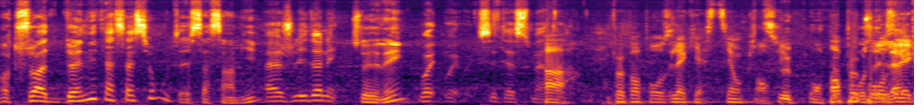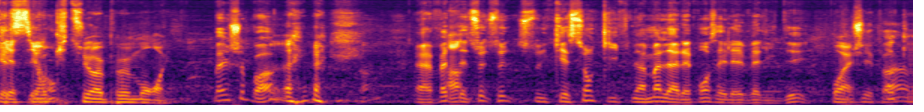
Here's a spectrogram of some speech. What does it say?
Oh, tu as donné ta session ou ça s'en vient? Euh, je l'ai donné. Tu l'as donné? Oui, oui, c'était ce matin. Ah, on peut pas poser la question qui On tue. peut- on peut poser la question. qui tue un peu moins. Ben, je sais pas. en fait, Ah. c'est une question qui, finalement, la réponse, elle est validée. Ouais. J'ai peur. Pas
